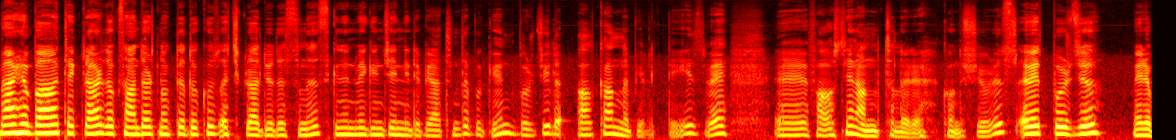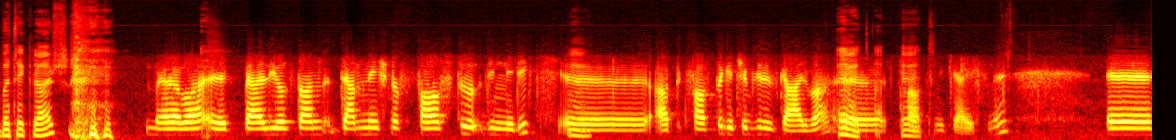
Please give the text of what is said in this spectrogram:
Merhaba, tekrar 94.9 Açık Radyo'dasınız. Günün ve Güncel'in edebiyatında bugün Burcu Alkan'la birlikteyiz ve e, Faustian anlatıları konuşuyoruz. Evet Burcu, merhaba tekrar. merhaba, evet Berlioz'dan Damnation of Faust'u dinledik. Evet. Ee, artık Faust'a geçebiliriz galiba. Evet, ee, Faust'un evet. hikayesine. Ee,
